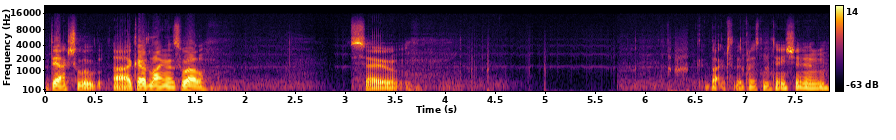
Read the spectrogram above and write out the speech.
the actual uh, Golang as well. So, go back to the presentation.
